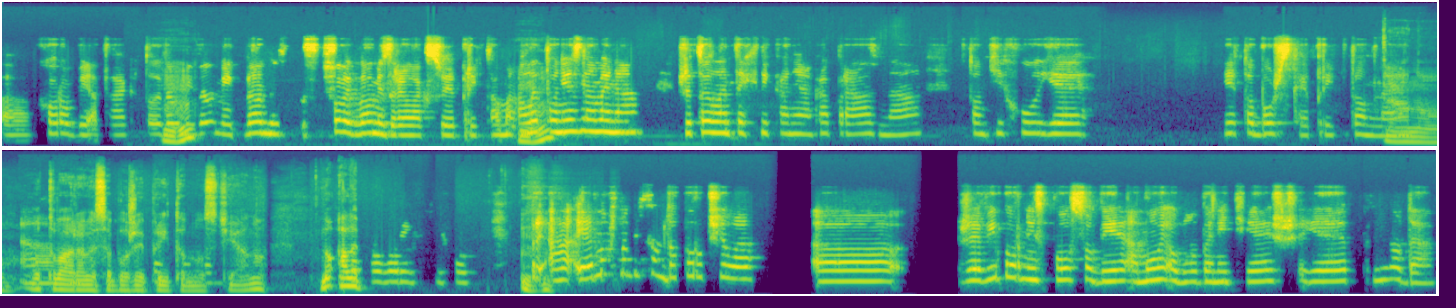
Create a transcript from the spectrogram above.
uh, choroby a tak. To je veľmi, mm-hmm. veľmi, veľmi, človek veľmi zrelaxuje pri tom. Ale mm-hmm. to neznamená, že to je len technika nejaká prázdna. V tom tichu je, je to božské prítomné. Áno, otvárame sa Božej prítomnosti, áno. No ale... Mm-hmm. A ja možno by som doporučila, uh, že výborný spôsob je, a môj obľúbený tiež, je príroda.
